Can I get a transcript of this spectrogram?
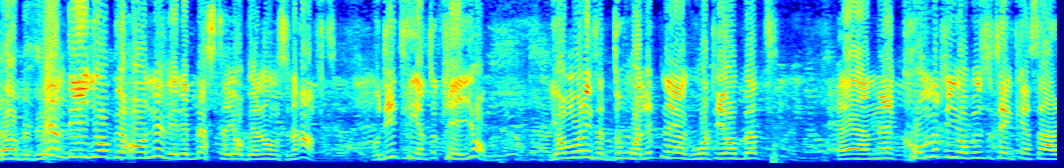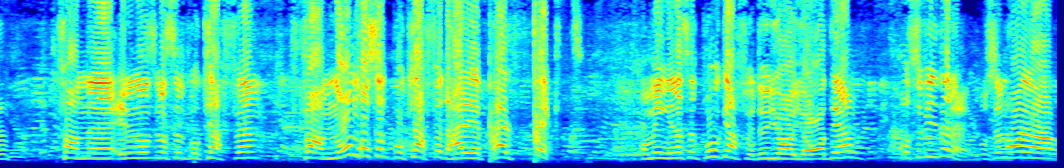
Ja, men du... Men det jobb jag har nu är det bästa jobb jag någonsin har haft. Och det är ett helt okej jobb. Jag mår inte dåligt när jag går till jobbet. Eh, när jag kommer till jobbet så tänker jag så här. Fan, eh, är det någon som har satt på kaffe? Fan, någon har satt på kaffe. Det här är perfekt. Om ingen har satt på kaffe, då gör jag det. Och så vidare. Och sen har jag,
